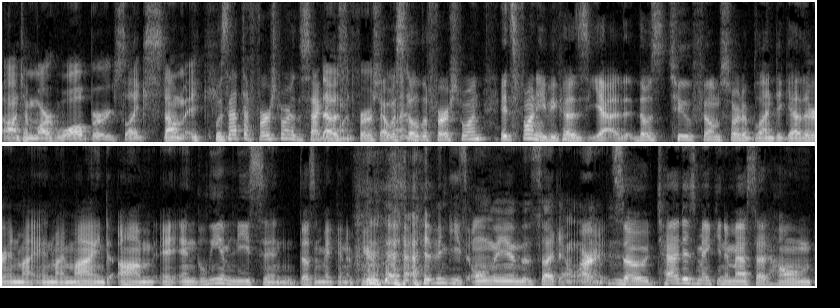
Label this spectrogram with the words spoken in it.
onto Mark Wahlberg's like stomach. was that the first one or the second That was one? the first That was still the first one. It's funny because yeah, th- those two films sort of blend together in my in my mind. Um, and, and Liam Neeson doesn't make an appearance. I think he's only in the second one. All right, so Ted is making a mess at home.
